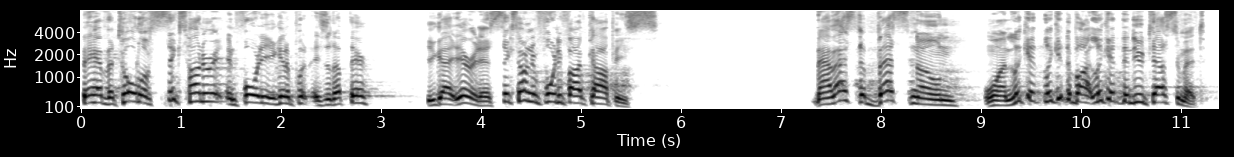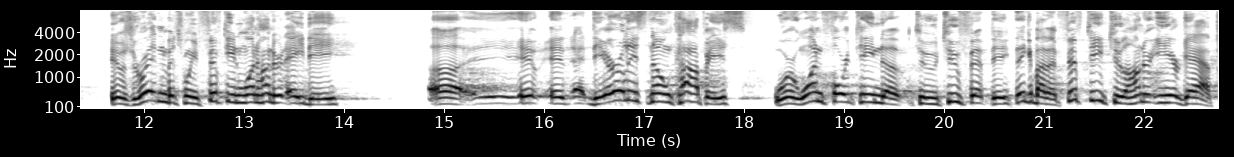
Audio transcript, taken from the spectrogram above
They have a total of 640. You're going to put, is it up there? You got, there it is, 645 copies. Now that's the best known one. Look at, look at the, look at the New Testament. It was written between 50 and 100 AD. Uh, it, it, the earliest known copies were 114 to, to 250. Think about it 50 to 100 year gap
